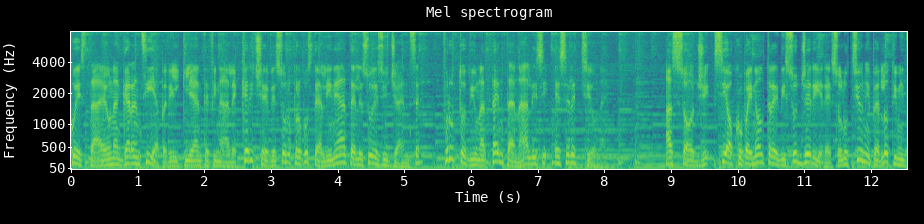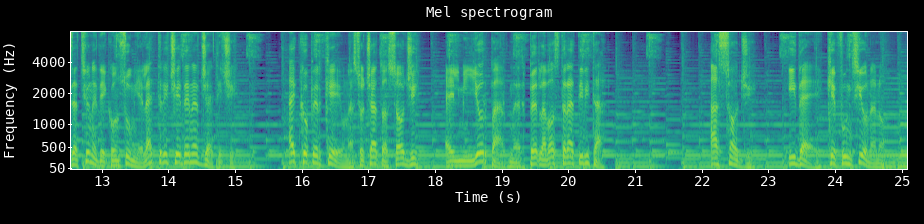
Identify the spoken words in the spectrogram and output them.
questa è una garanzia per il cliente finale che riceve solo proposte allineate alle sue esigenze, frutto di un'attenta analisi e selezione. Assoggi si occupa inoltre di suggerire soluzioni per l'ottimizzazione dei consumi elettrici ed energetici. Ecco perché un associato Assoggi è il miglior partner per la vostra attività. Assoggi. Idee che funzionano.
